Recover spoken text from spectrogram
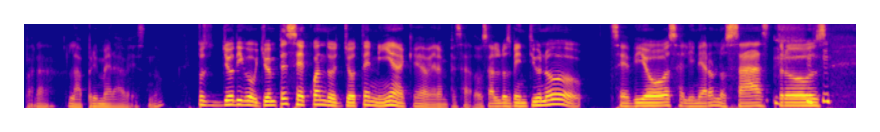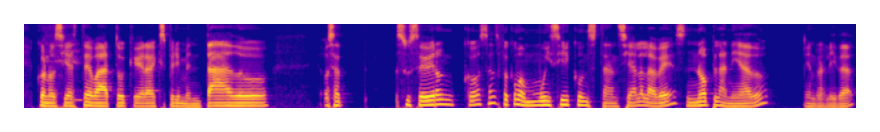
para la primera vez, ¿no? Pues yo digo, yo empecé cuando yo tenía que haber empezado, o sea, los 21 se dio, se alinearon los astros, conocí a este vato que era experimentado, o sea, sucedieron cosas, fue como muy circunstancial a la vez, no planeado, en realidad.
